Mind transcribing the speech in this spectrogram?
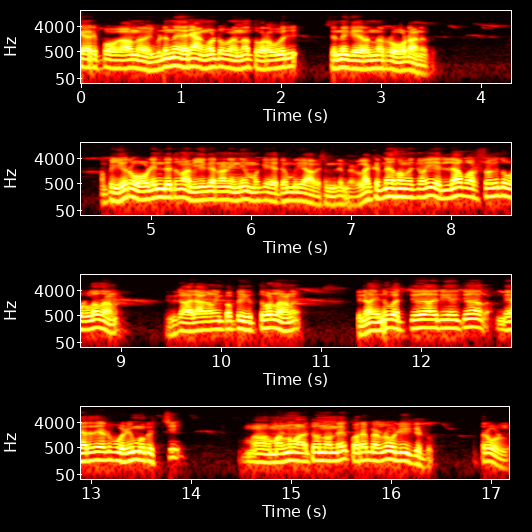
കയറി പോകാവുന്നതാണ്. ഇവിടുന്ന് നേരെ അങ്ങോട്ട് പോകുന്ന തുറവൂര് ചെന്ന് കയറുന്ന റോഡാണിത്. അപ്പോൾ ഈ റോഡിന്റെ ഒരു നവീകരണമാണ് ഇനി നമുക്ക് ഏറ്റവും വലിയ ആവശ്യം. വരും വെള്ളക്കെട്ടിനെ സംബന്ധിച്ച് എല്ലാ വർഷവും ഇത് ഉള്ളതാണ്. ഇത് കാലാകാലം ഇപ്പോൾ പെയ്ത്ത് വെള്ളമാണ്. പിന്നെ അതിന് പറ്റിയ കാര്യം വെച്ചാൽ നേരത്തെ പൊഴി മുറിച്ച് മണ്ണ് മാറ്റുമെന്നുണ്ടെങ്കിൽ കുറേ വെള്ളം ഒഴുകി കിട്ടും. അത്രേ ഉള്ളൂ.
